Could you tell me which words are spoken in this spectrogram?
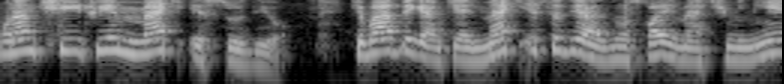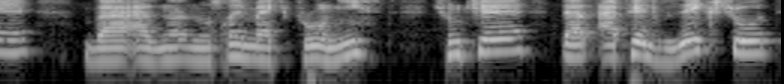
اونم چی؟ توی مک استودیو که باید بگم که مک استودیو از نسخه مک مینیه و از نسخه مک پرو نیست. چون که در اپل ذکر شد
